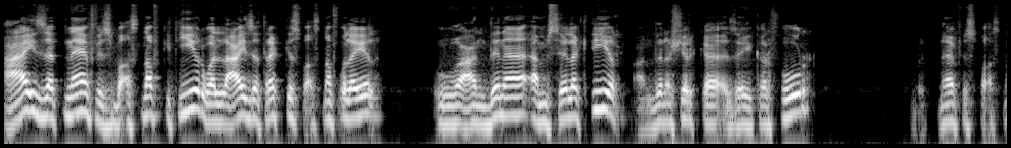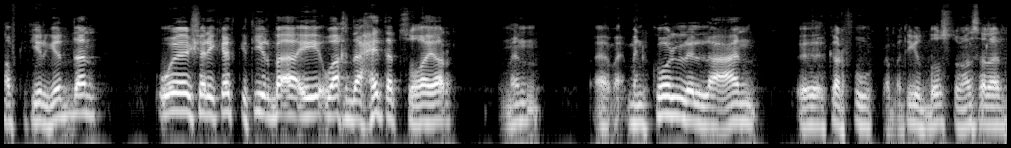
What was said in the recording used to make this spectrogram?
عايزة تنافس بأصناف كتير ولا عايزة تركز في أصناف قليلة؟ وعندنا أمثلة كتير. عندنا شركة زي كارفور بتنافس في أصناف كتير جدا وشركات كتير بقى إيه واخدة حتت صغيرة من آه، من كل اللي عند آه، كارفور. لما تيجي تبص مثلا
